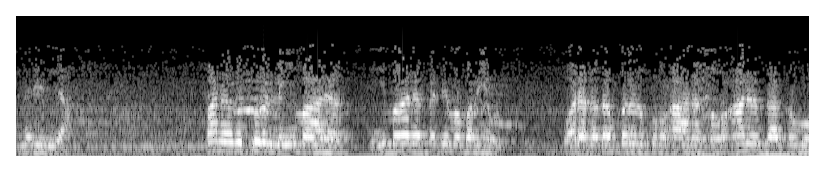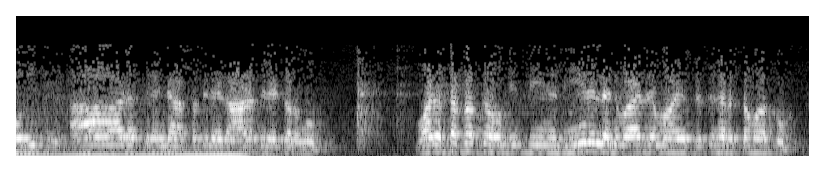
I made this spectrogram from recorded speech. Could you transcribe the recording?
ഇന്ന രീതിയാ. പനതുക്കുറുള്ള ഈമാന. ഈമാനെ പറ്റി നമ്മൾ പറയും. വനതബറുൽ ഖുർആാന ഖുർആൻ എന്താക്കും? മോദിച്ച് ആഴത്തിലെ അർത്ഥത്തിലേക്ക് ആഴത്തിലേക്ക് ഇറങ്ങും. വനത്തഫക്കീന് ദീനിൽ അനിവാര്യമായ കൃത്യകരസ്ഥമാക്കും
